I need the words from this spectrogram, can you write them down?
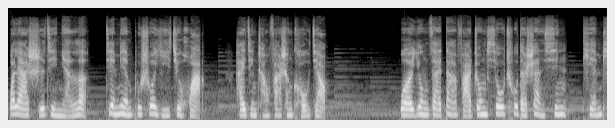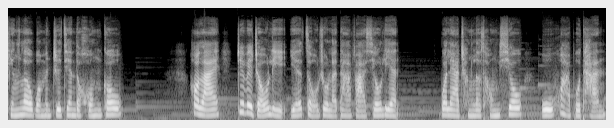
我俩十几年了，见面不说一句话，还经常发生口角。我用在大法中修出的善心，填平了我们之间的鸿沟。后来，这位妯娌也走入了大法修炼，我俩成了同修，无话不谈，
